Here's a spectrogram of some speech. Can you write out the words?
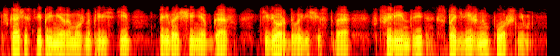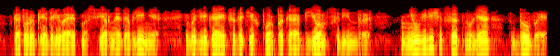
В качестве примера можно привести превращение в газ твердого вещества в цилиндре с подвижным поршнем, который, преодолевая атмосферное давление, выдвигается до тех пор, пока объем цилиндра не увеличится от нуля до V.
